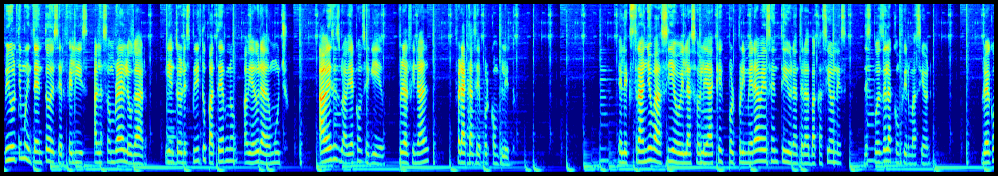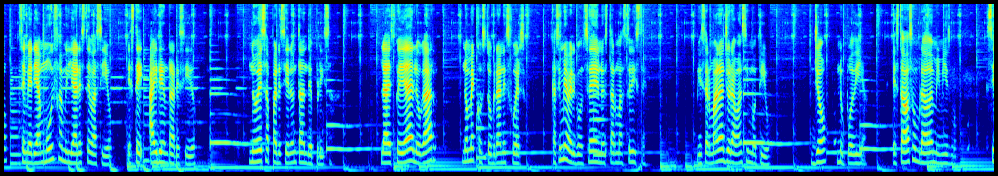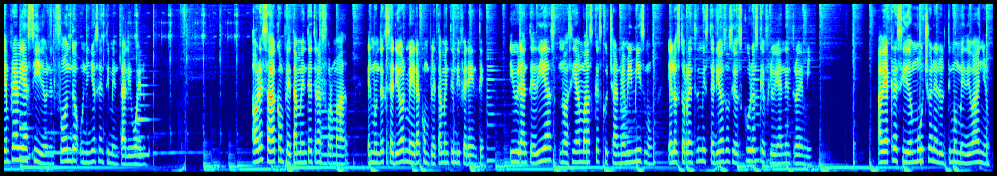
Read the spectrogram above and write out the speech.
Mi último intento de ser feliz a la sombra del hogar y dentro del espíritu paterno había durado mucho. A veces lo había conseguido, pero al final fracasé por completo. El extraño vacío y la soledad que por primera vez sentí durante las vacaciones, después de la confirmación. Luego se me haría muy familiar este vacío, este aire enrarecido. No desaparecieron tan deprisa. La despedida del hogar no me costó gran esfuerzo. Casi me avergoncé de no estar más triste. Mis hermanas lloraban sin motivo. Yo no podía. Estaba asombrado de mí mismo. Siempre había sido, en el fondo, un niño sentimental y bueno. Ahora estaba completamente transformado. El mundo exterior me era completamente indiferente y durante días no hacía más que escucharme a mí mismo y a los torrentes misteriosos y oscuros que fluían dentro de mí. Había crecido mucho en el último medio año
